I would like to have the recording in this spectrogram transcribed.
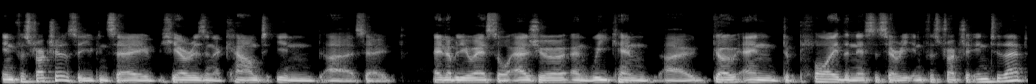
infrastructure. So you can say, here is an account in, uh, say, AWS or Azure, and we can uh, go and deploy the necessary infrastructure into that.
